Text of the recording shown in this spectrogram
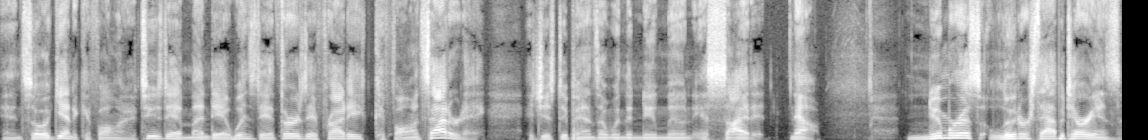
And so, again, it could fall on a Tuesday, a Monday, a Wednesday, a Thursday, a Friday, it could fall on Saturday. It just depends on when the new moon is sighted. Now, numerous lunar Sabbatarians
